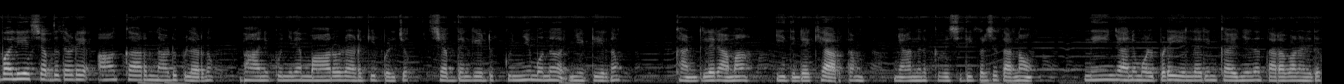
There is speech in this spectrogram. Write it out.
വലിയ ശബ്ദത്തോടെ ആ കാർ നടു ഭാനുക്കുഞ്ഞിനെ ഭാനു കുഞ്ഞിനെ മാറോട് അടക്കി പിടിച്ചു. ശബ്ദം കേട്ട് കുഞ്ഞുമൊന്ന് ഞെട്ടിയിരുന്നു. കണ്ടില്ല രാമ ഇതിന്റെയൊക്കെ അർത്ഥം. ഞാൻ നിനക്ക് വിശദീകരിച്ച് തരണോ? നീ ഞാനും ഉൾപ്പെടെ എല്ലാവരും കഴിഞ്ഞിരുന്ന തറവാടാണിത്.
